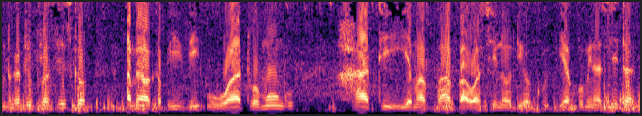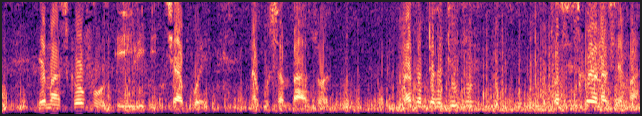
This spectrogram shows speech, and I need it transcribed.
Mtakatifu Francisco amewakabidhi watu wa Mungu hati ya mababa wa sinodi ya 16 ya maaskofu ili ichapwe na kusambazwa. Baba Mtakatifu Francisco anasema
